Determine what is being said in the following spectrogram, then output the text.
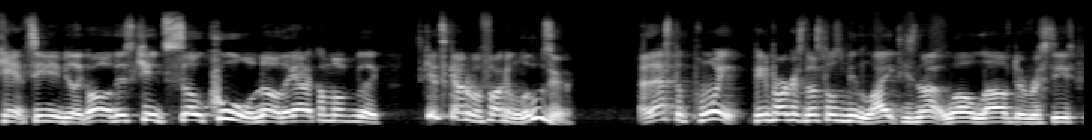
can't see me and be like, oh, this kid's so cool. No, they got to come off and be like, this kid's kind of a fucking loser. And that's the point. Peter Parker's not supposed to be liked. He's not well loved or received.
